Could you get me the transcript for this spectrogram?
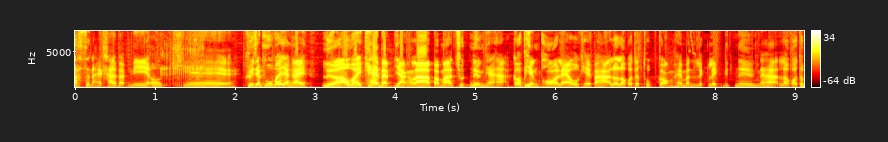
ลักษณะคล้ายแบบนี้โอเค คือจะพูดว่ายังไง เหลือเอาไว้แค่แบบอย่างละประมาณชุดหนึ่งเนี่ยฮะก็เพียงพอแล้วโอเคปะฮะแล้วเราก็จะทุบกล่องให้มันเล็กๆ นิดนึงนะฮะเราก็จะ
